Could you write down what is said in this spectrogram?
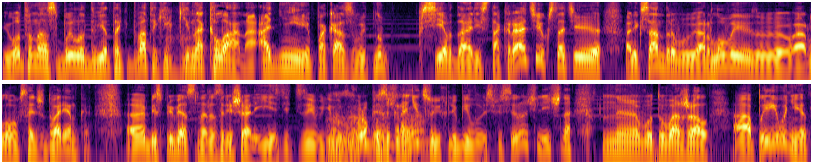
И вот у нас было две, так- два таких киноклана. Одни показывают, ну, псевдоаристократию. Кстати, Александрову и Орловой, э, Орлова, кстати же, дворянка, э, беспрепятственно разрешали ездить за- в Европу, за за, рубеж, границу. Их любил Иосиф Виссарионович лично, э, вот, уважал. А Пырьеву нет.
